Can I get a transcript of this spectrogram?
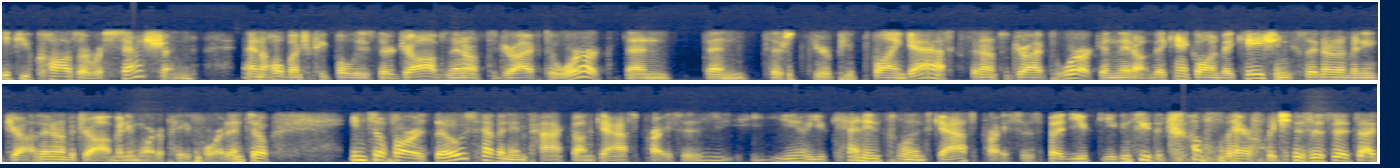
If you cause a recession and a whole bunch of people lose their jobs and they don't have to drive to work, then then there's fewer people buying gas because they don't have to drive to work and they don't they can't go on vacation because they don't have any job they don't have a job anymore to pay for it. And so, insofar as those have an impact on gas prices, you know you can influence gas prices, but you you can see the trouble there, which is it's, a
